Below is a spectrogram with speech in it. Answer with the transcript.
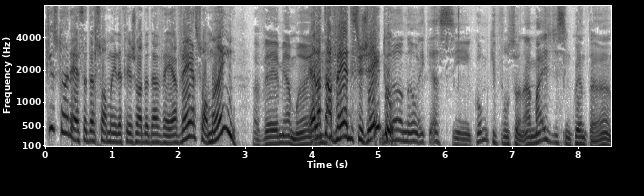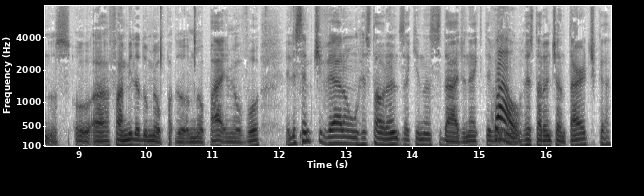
Que história é essa da sua mãe da feijoada da véia? A véia é sua mãe? A véia é minha mãe. Ela tá véia desse jeito? Não, não, é que é assim, como que funciona? Há mais de 50 anos, a família do meu, do meu pai, meu avô, eles sempre tiveram restaurantes aqui na cidade, né? Que teve Qual? o restaurante Antártica,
